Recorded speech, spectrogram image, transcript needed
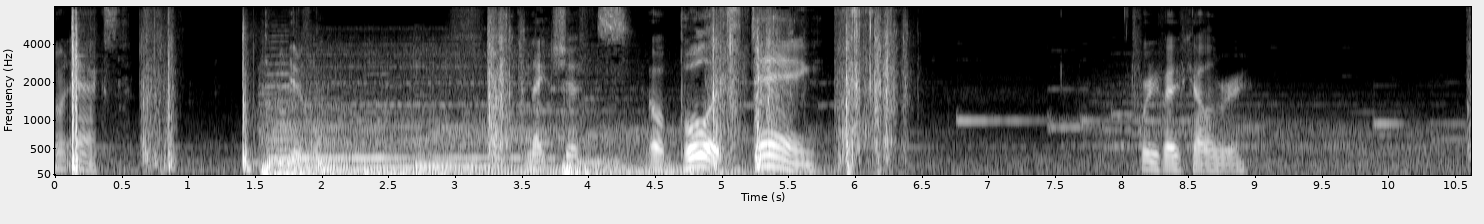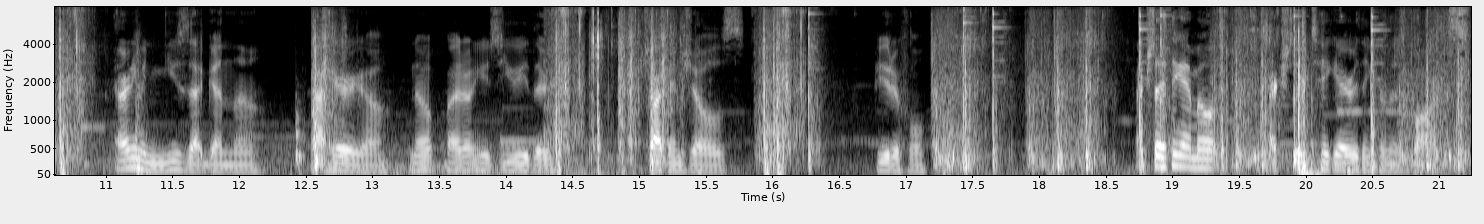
Oh, an axe. Beautiful. Night shifts. Oh, bullets. Dang. 45 caliber. I don't even use that gun though. Ah, here we go. Nope, I don't use you either. Shotgun shells. Beautiful. Actually, I think I might actually take everything from this box.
